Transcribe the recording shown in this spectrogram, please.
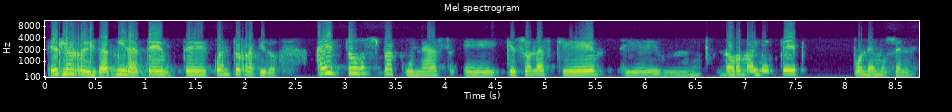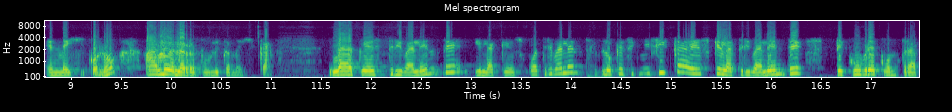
Es la realidad. Mira, te, te cuento rápido. Hay dos vacunas eh, que son las que eh, normalmente ponemos en, en México, ¿no? Hablo de la República Mexicana. La que es trivalente y la que es cuatrivalente. Lo que significa es que la trivalente te cubre contra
